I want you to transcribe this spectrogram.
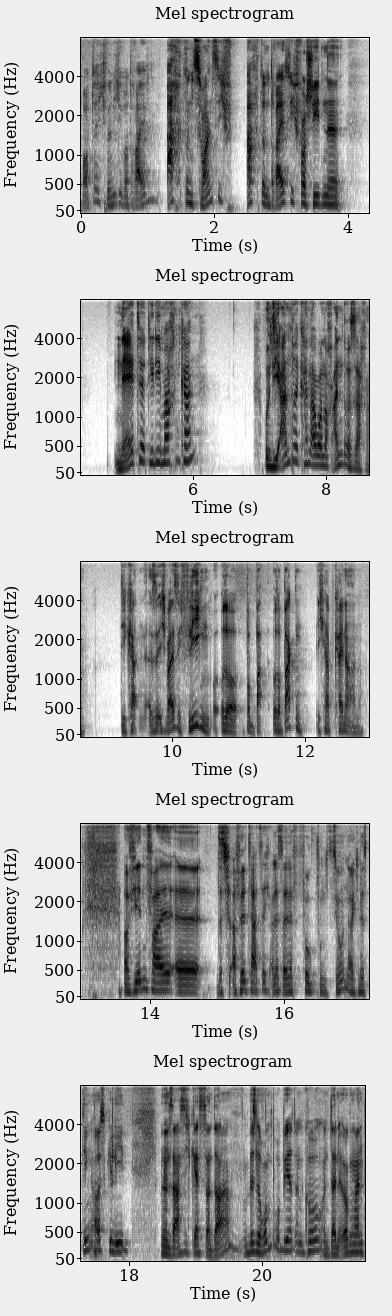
warte, ich will nicht übertreiben, 28, 38 verschiedene Nähte, die die machen kann. Und die andere kann aber noch andere Sachen. Die kann, also ich weiß nicht, fliegen oder, oder backen. Ich habe keine Ahnung. Auf jeden Fall, äh, das erfüllt tatsächlich alles seine Funktion. Da habe ich mir das Ding ausgeliehen und dann saß ich gestern da, ein bisschen rumprobiert und Co. Und dann irgendwann.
